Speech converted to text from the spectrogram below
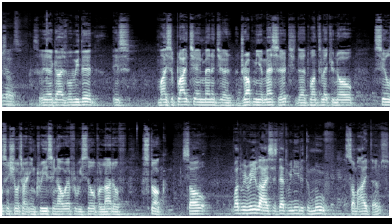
So. Yes. So yeah, guys, what we did is my supply chain manager dropped me a message that want to let you know sales and shorts are increasing. However, we still have a lot of stock. So what we realized is that we needed to move some items.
